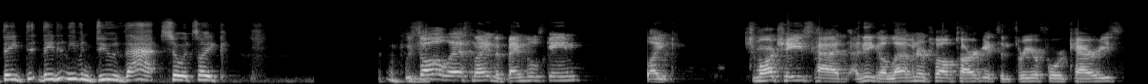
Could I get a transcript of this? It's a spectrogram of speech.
they they didn't even do that. So it's like We saw it last night in the Bengals game. Like Ja'Marr Chase had, I think, eleven or twelve targets and three or four carries.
